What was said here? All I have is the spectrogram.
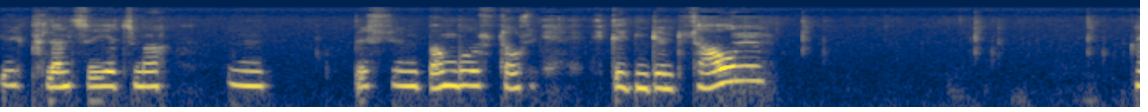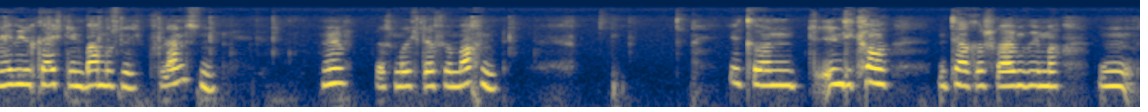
Ich pflanze jetzt mal ein bisschen Bambus tausche ich gegen den Zaun. Hey, wie kann ich den Bambus nicht pflanzen? Hm, was muss ich dafür machen? Ihr könnt in die Kommentare schreiben, wie man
